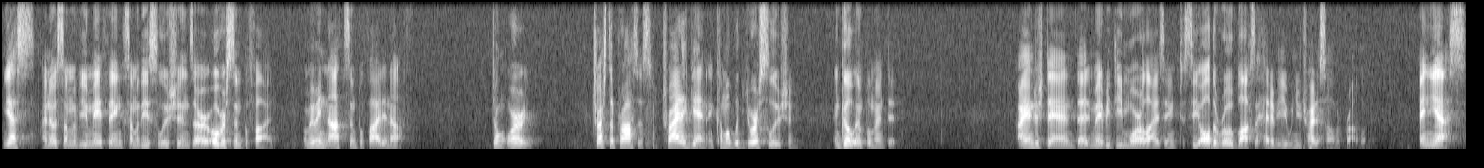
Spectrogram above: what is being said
Yes, I know some of you may think some of these solutions are oversimplified, or maybe not simplified enough. Don't worry. Trust the process. Try it again and come up with your solution and go implement it. I understand that it may be demoralizing to see all the roadblocks ahead of you when you try to solve a problem. And yes,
